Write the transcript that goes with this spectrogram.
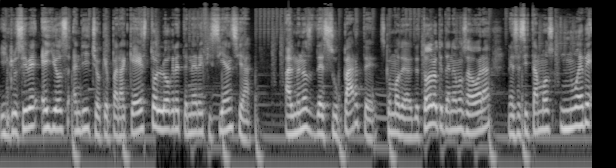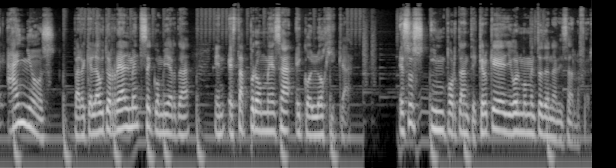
Inclusive ellos han dicho que para que esto logre tener eficiencia, al menos de su parte, es como de, de todo lo que tenemos ahora, necesitamos nueve años para que el auto realmente se convierta en esta promesa ecológica. Eso es importante, creo que llegó el momento de analizarlo, Fer.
